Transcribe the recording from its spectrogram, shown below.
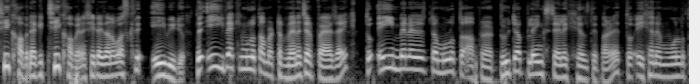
ঠিক হবে নাকি ঠিক হবে না সেটা জানাব আজকে এই ভিডিও তো এই প্যাকে মূলত আমরা একটা ম্যানেজার পাওয়া যায়। তো এই ম্যানেজারটা মূলত আপনার দুইটা প্লেইং স্টাইলে খেলতে পারে। তো এখানে মূলত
